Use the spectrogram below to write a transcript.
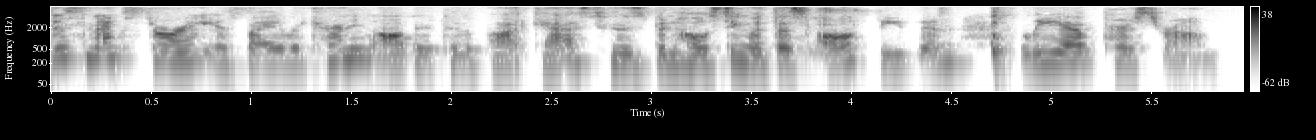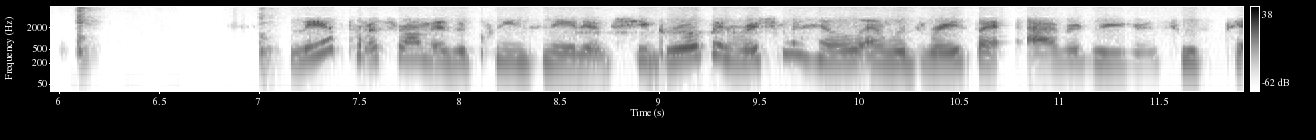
This next story is by a returning author to the podcast who has been hosting with us all season, Leah Persram. Leah Persram is a Queens native. She grew up in Richmond Hill and was raised by avid readers whose p-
